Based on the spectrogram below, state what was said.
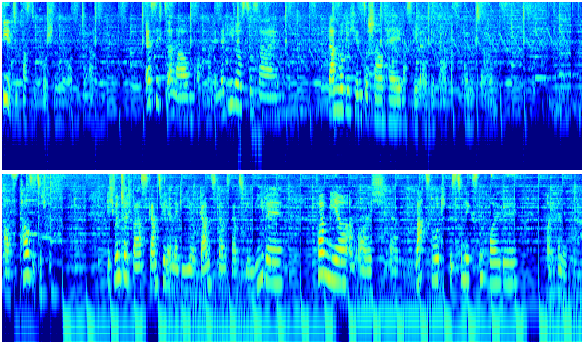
viel zu krass zu pushen und ähm, es sich zu erlauben, auch mal energielos zu sein und dann wirklich hinzuschauen, hey, was geht eigentlich ab und ähm, auf Pause zu drücken. Ich wünsche euch was, ganz viel Energie und ganz, ganz, ganz viel Liebe von mir an euch. Ähm, macht's gut, bis zur nächsten Folge. Eure Linda.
